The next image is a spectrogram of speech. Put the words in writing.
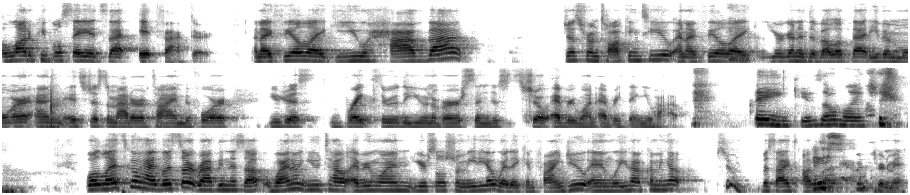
a lot of people say it's that it factor and I feel like you have that just from talking to you. And I feel mm-hmm. like you're going to develop that even more. And it's just a matter of time before you just break through the universe and just show everyone everything you have. Thank you so much. Well, let's go ahead. Let's start wrapping this up. Why don't you tell everyone your social media, where they can find you, and what you have coming up soon, besides obviously the women's tournament?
